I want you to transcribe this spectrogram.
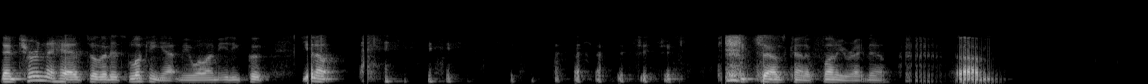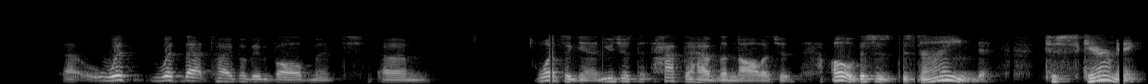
then turn the head so that it's looking at me while I'm eating food. You know, it sounds kind of funny right now. um, with with that type of involvement, um, once again, you just have to have the knowledge oh, this is designed to scare me.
